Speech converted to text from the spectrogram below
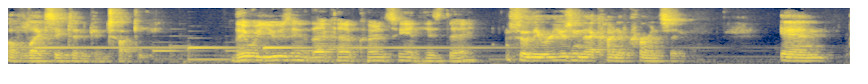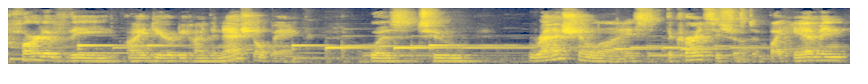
of Lexington, Kentucky. They were using that kind of currency in his day? So they were using that kind of currency. And part of the idea behind the national bank was to rationalize the currency system by having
